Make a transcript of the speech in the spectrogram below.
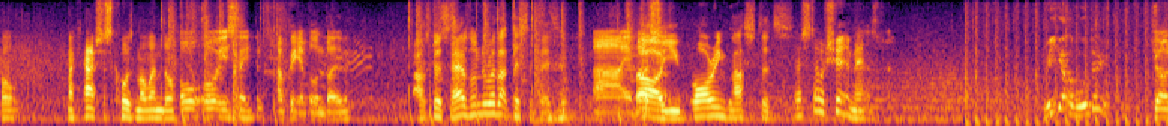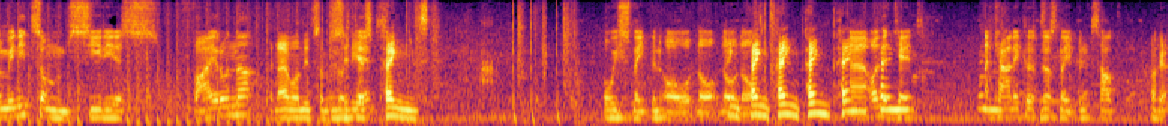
Oh, my cat just closed my window. Oh, oh, he's sniping. I've got your balloon, by the way. I was going to say, I was wondering where that dissipated. Aye, oh, you boring bastards. They're still shooting me. We get a loadout. John, we need some serious fire on that. And I will need some On serious tents? pings. Oh, he's sniping. Oh, no, no, Ping, no. ping, ping, ping, ping, Uh, on ping. the tent. I can't because they're sniping. It's hard. Okay.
